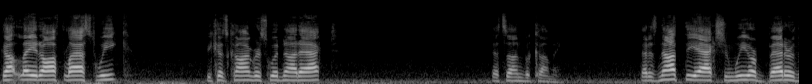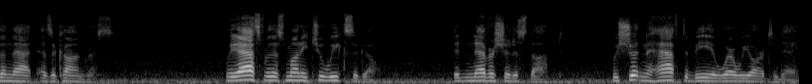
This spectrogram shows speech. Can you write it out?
got laid off last week because Congress would not act, that's unbecoming. That is not the action. We are better than that as a Congress. We asked for this money two weeks ago. It never should have stopped. We shouldn't have to be where we are today.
